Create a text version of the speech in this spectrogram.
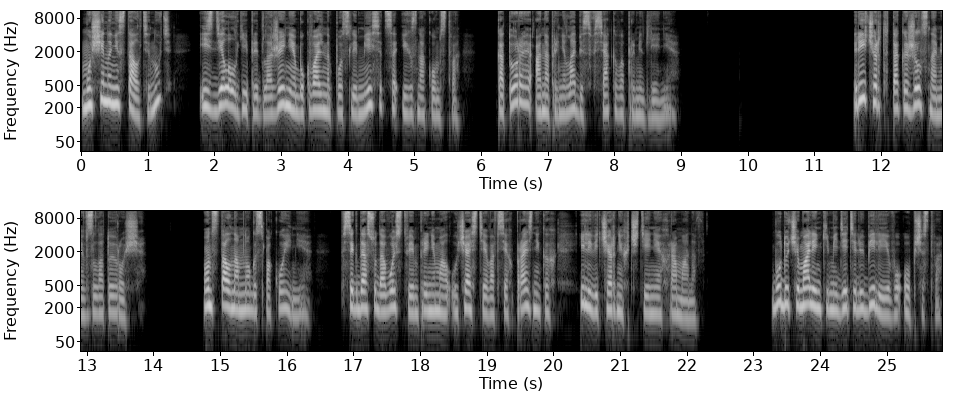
Мужчина не стал тянуть и сделал ей предложение буквально после месяца их знакомства, которое она приняла без всякого промедления. Ричард так и жил с нами в Золотой роще. Он стал намного спокойнее, всегда с удовольствием принимал участие во всех праздниках или вечерних чтениях романов. Будучи маленькими, дети любили его общество,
